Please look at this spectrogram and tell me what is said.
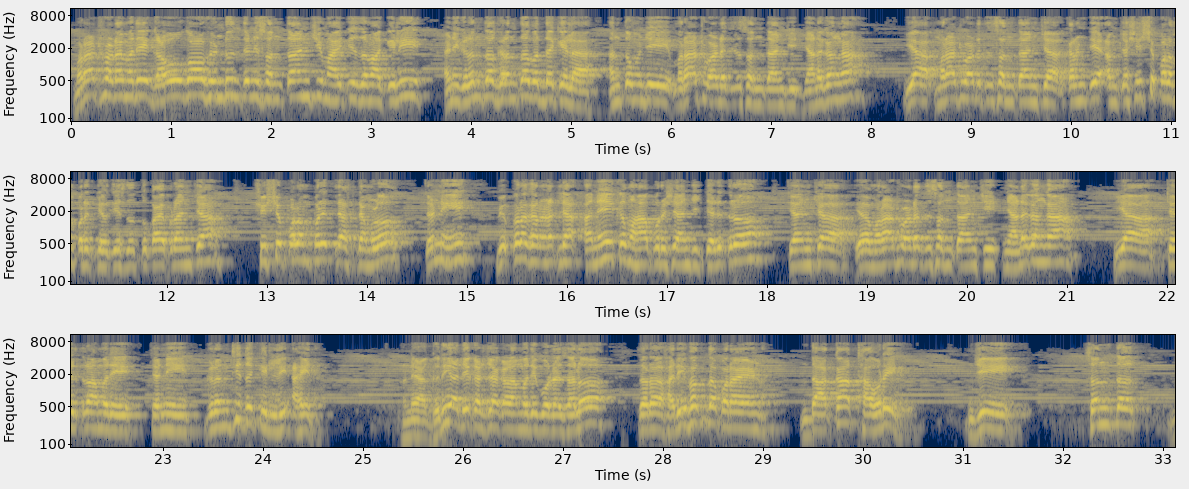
मराठवाड्यामध्ये गावोगाव हिंडून त्यांनी संतांची माहिती जमा केली आणि ग्रंथ ग्रंथबद्ध केला. आणि तो म्हणजे मराठवाड्यातील संतांची ज्ञानगंगा. या मराठवाड्यातील संतांच्या कारण ते आमच्या शिष्य परंपरेतले होते तुकायपरांच्या शिष्य परंपरेतले असल्यामुळं त्यांनी विप्र घराण्यातल्या अनेक महापुरुषांची चरित्र त्यांच्या या मराठवाड्यातील संतांची ज्ञानगंगा या चरित्रामध्ये त्यांनी ग्रंथित केलेली आहेत. आणि अगदी अलीकडच्या काळामध्ये बोलायचं झालं तर हरिभक्त परायण दाका थावरे जे संत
